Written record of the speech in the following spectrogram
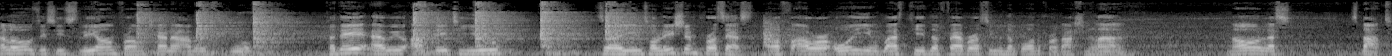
Hello, this is Leon from China Amulite Group. Today I will update you the installation process of our own invested fiber cement board production line. Now let's start.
